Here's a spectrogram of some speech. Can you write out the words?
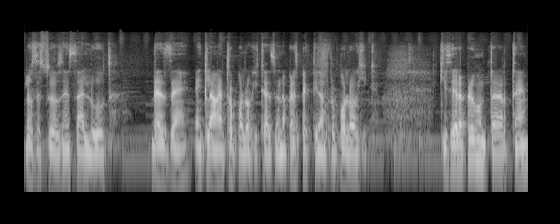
los estudios en salud desde en clave antropológica, desde una perspectiva antropológica. Quisiera preguntarte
